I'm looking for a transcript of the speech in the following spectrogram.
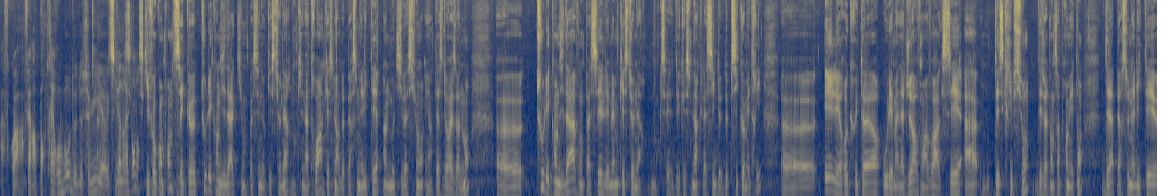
à quoi? À faire un portrait robot de, de celui Alors, euh, qui vient de répondre Ce qu'il faut comprendre, c'est que tous les candidats qui vont passer nos questionnaires, donc il y en a trois, un questionnaire de personnalité, un de motivation et un test de raisonnement, euh, tous les candidats vont passer les mêmes questionnaires. Donc c'est des questionnaires classiques de, de psychométrie. Euh, et les recruteurs ou les managers vont avoir accès à une description, déjà dans un premier temps, de la personnalité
